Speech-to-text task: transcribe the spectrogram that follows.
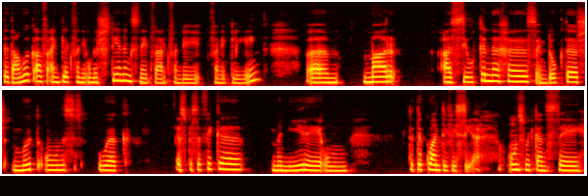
dit hang ook af eintlik van die ondersteuningsnetwerk van die van die kliënt. Ehm um, maar as sielkundiges en dokters moet ons ook 'n spesifieke manier hê om dit te kwantifiseer. Ons moet kan sê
